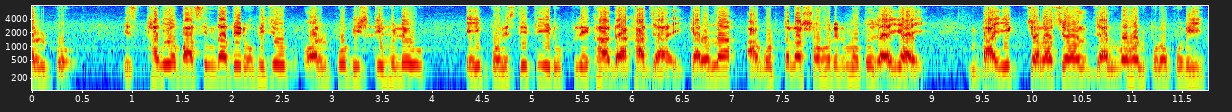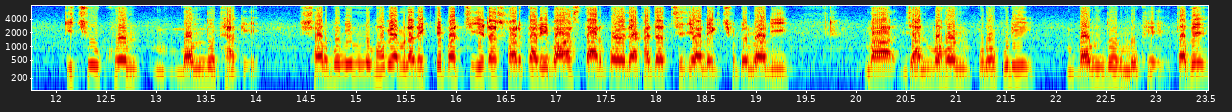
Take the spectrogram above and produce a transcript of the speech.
অল্প, স্থানীয় বাসিন্দাদের অভিযোগ অল্প বৃষ্টি হলেও এই পরিস্থিতির রূপরেখা দেখা যায়। কেননা আগরতলা শহরের মতো জায়গায় বাইক চলাচল, যানবাহন পুরোপুরি কিছুক্ষণ বন্ধ থাকে। সর্বনিম্নভাবে আমরা দেখতে পাচ্ছি যেটা সরকারি বাস, তারপরে দেখা যাচ্ছে যে অনেক ছোট লরি বা যানবাহন পুরোপুরি বন্দর মুখে। তবে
